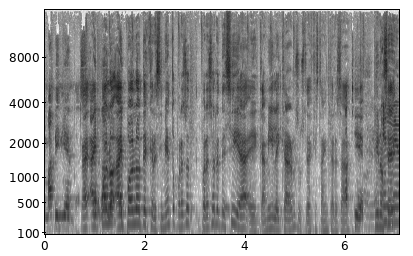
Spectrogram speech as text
más viviendas. Hay, hay, que- hay polos de crecimiento, por eso, por eso les decía, eh, Camila y Carms, ustedes que están interesadas. Así es. Y no En sé.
